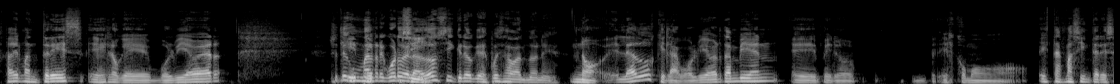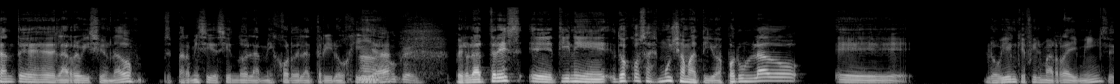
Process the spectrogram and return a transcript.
Spider-Man 3 es lo que volví a ver. Yo tengo Y un mal recuerdo de la sí. 2 y creo que después abandoné. No, la 2 que la volví a ver también, eh, pero es como... Esta es más interesante desde la revisión. La 2 para mí sigue siendo la mejor de la trilogía. Ah. Pero la 3 eh, tiene dos cosas muy llamativas. Por un lado, eh, lo bien que filma Raimi, Sí.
